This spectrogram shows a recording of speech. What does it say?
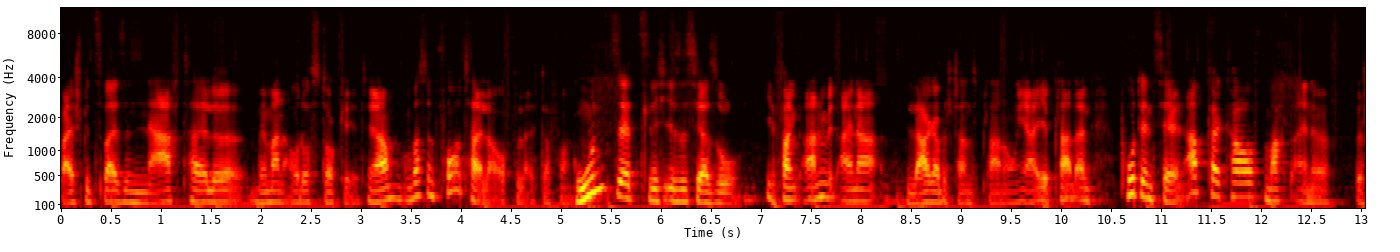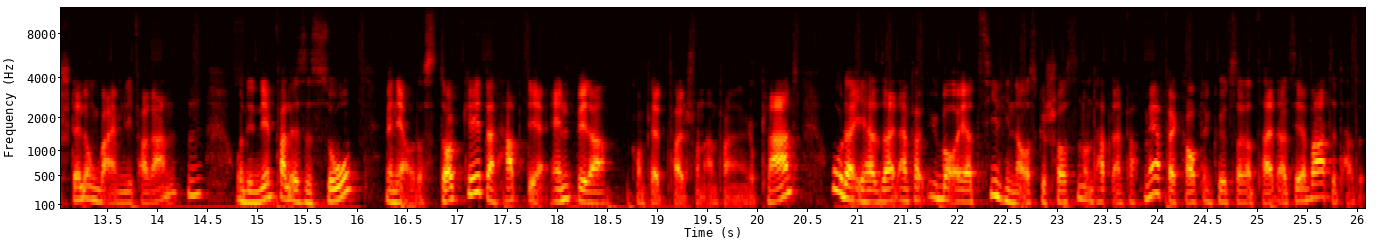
beispielsweise Nachteile, wenn man out of stock geht? Ja? Und was sind Vorteile auch vielleicht davon? Grundsätzlich ist es ja so, ihr fangt an mit einer Lagerbestandsplanung. Ja? Ihr plant einen potenziellen Abverkauf, macht eine Bestellung bei einem Lieferanten und in dem Fall ist es so, wenn ihr out of stock geht, dann habt ihr entweder komplett falsch von Anfang an geplant oder ihr seid einfach über euer Ziel hinausgeschossen und habt einfach mehr verkauft in kürzerer Zeit, als ihr erwartet hattet.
